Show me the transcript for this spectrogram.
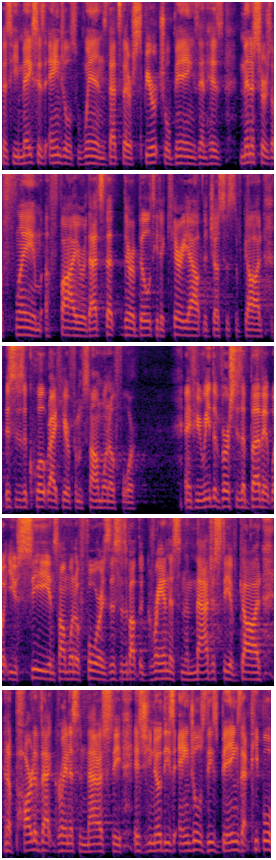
Says he makes his angels winds, that's their spiritual beings, and his ministers a flame, a fire. That's that their ability to carry out the justice of God. This is a quote right here from Psalm 104. And if you read the verses above it, what you see in Psalm 104 is this is about the grandness and the majesty of God. And a part of that grandness and majesty is, you know, these angels, these beings that people,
